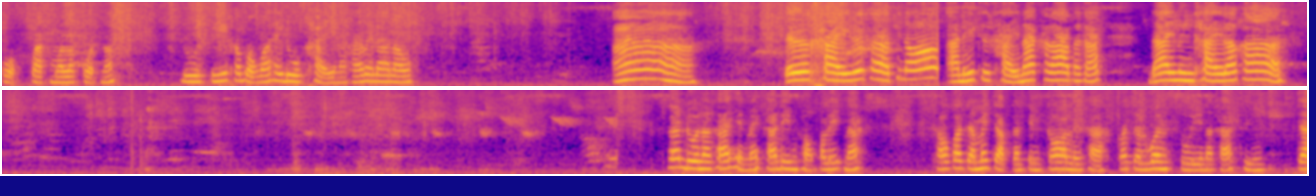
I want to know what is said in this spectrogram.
กวกกวักมรกตเนาะดูซิเขาบอกว่าให้ดูไข่นะคะ เวลาเรา อ่าเจอไข่ด้วยค่ะ พี่น้อง อันนี้คือไข่นาคราชนะคะ ได้หนึ่งไข่แล้วค่ะ เพื่อนดูนะคะ เห็นไหมคะดินของปลาเล็กนะ เขาก็จะไม่จับกันเป็นก้อนเลยค่ะ ก็จะร่วนซุยนะคะ ถึงจะ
